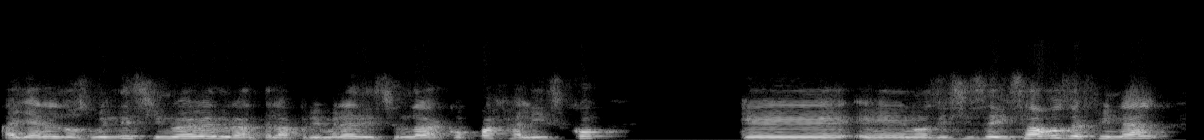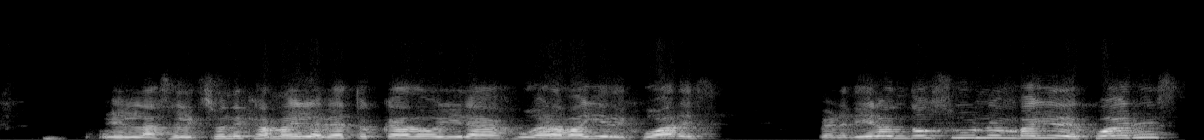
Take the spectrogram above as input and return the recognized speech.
allá en el 2019, durante la primera edición de la Copa Jalisco, que en los 16 de final, en la selección de Jamaica le había tocado ir a jugar a Valle de Juárez. Perdieron 2-1 en Valle de Juárez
